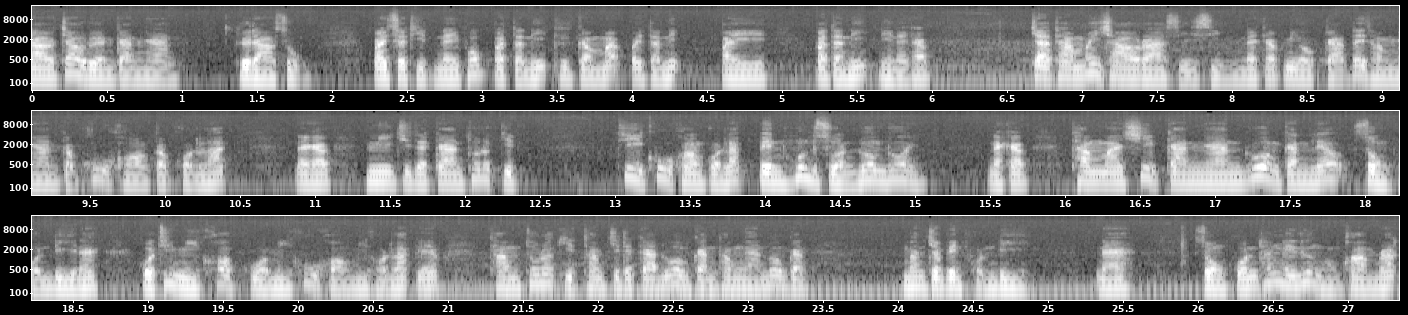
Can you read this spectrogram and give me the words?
ดาวเจ้าเรือนการงาน คือดาวศุกร์ไปสถิตในภพปัตตนิคือกรรมะไปตนิไปปัตตนินี่นะครับ จะทำให้ชาวราศีสิงห์นะครับ มีโอกาสได้ทำงานกับคู่ครองกับคนรักนะครับ มีกิจการธุรกิจที่คู่ครองคนรักเป็นหุ้นส่วนร่วมด้วยนะครับทำอาชีพการงานร่วมกันแล้วส่งผลดีนะคนที่มีครอบครัวมีคู่ครองมีคนรักแล้วทำธุรกิจทำกิจการร่วมกันทำงานร่วมกัน มันจะเป็นผลดีนะส่งผลทั้งในเรื่องของความรัก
